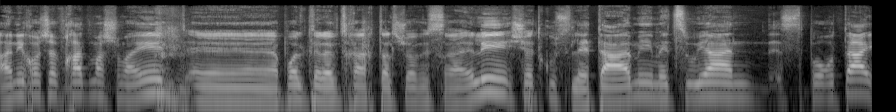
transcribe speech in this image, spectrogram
אני חושב חד משמעית, אה, הפועל תל אביב צריכה ללכת על שוער ישראלי, שטקוס לטעמי מצוין, ספורטאי.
